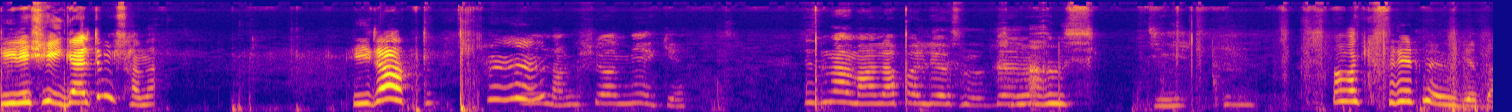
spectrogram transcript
Hile şey geldi mi sana? Hile attım. Bundan bir şey olmuyor ki. Siz normal laf alıyorsunuz değil mi? Ama küfür etme videoda.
